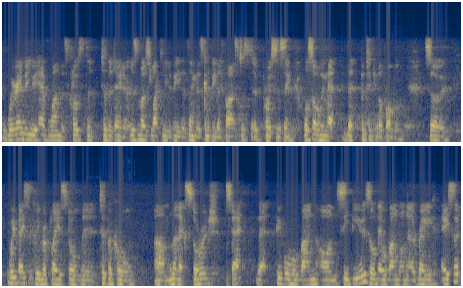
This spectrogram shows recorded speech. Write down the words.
wherever you have one that's close to, to the data is most likely to be the thing that's going to be the fastest at processing or solving that, that particular problem. So we basically replaced all the typical um, Linux storage stack that people will run on CPUs or they'll run on a RAID ASIC.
